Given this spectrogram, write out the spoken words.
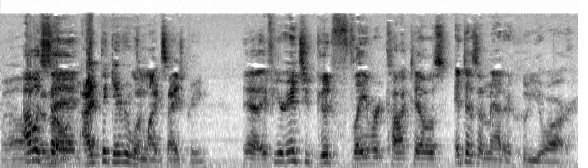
Well, I was don't know. saying- I think everyone likes ice cream. Yeah, if you're into good flavored cocktails, it doesn't matter who you are.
